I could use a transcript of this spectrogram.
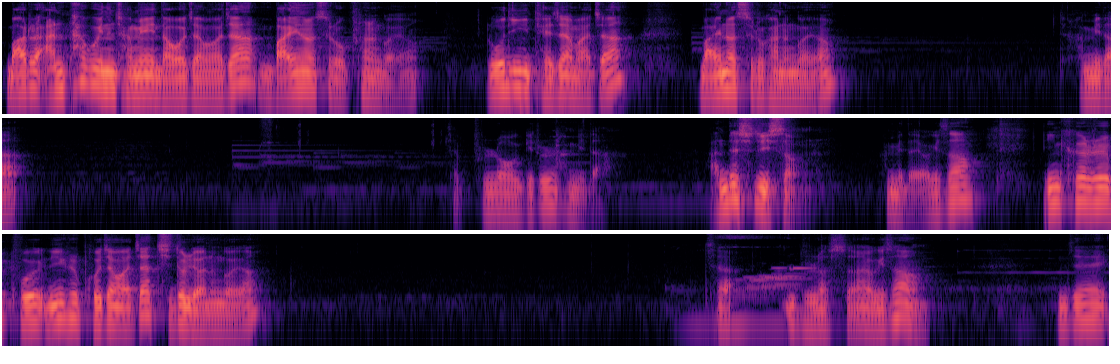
말을 안 타고 있는 장면이 나오자마자 마이너스를 오픈하는 거예요. 로딩이 되자마자 마이너스로 가는 거예요. 자, 갑니다. 자, 불러오기를 합니다. 안 될 수도 있어. 합니다. 여기서 링크를 보, 링크를 보자마자 지도를 여는 거예요. 자, 눌렀어. 여기서 이제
